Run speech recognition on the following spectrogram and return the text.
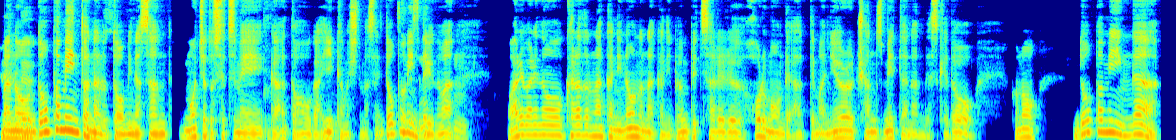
まあ、あの、うんドーパミンとなると皆さん、もうちょっと説明があった方がいいかもしれません。ドーパミンっていうのは、ん我々の体の中に脳の中に分泌されるホルモンであって、まあ、ニューロトランスミッターなんですけど、このドーパミンが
